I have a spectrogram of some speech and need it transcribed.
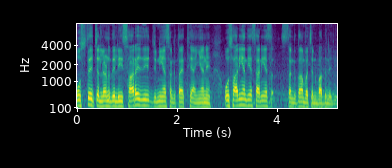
ਉਸ ਤੇ ਚੱਲਣ ਦੇ ਲਈ ਸਾਰੇ ਜਿੰਨੀਆਂ ਸੰਗਤਾਂ ਇੱਥੇ ਆਈਆਂ ਨੇ, ਉਹ ਸਾਰੀਆਂ ਦੀਆਂ ਸਾਰੀਆਂ ਸ- ਸੰਗਤਾਂ ਵਚਨਬੱਧ ਨੇ ਜੀ।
